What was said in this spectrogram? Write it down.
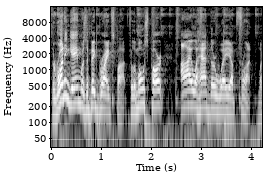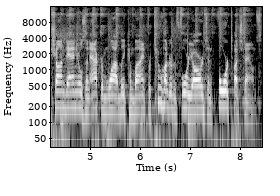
The running game was a big bright spot. For the most part, Iowa had their way up front. LeShun Daniels and Akrum Wadley combined for 204 yards and four touchdowns.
